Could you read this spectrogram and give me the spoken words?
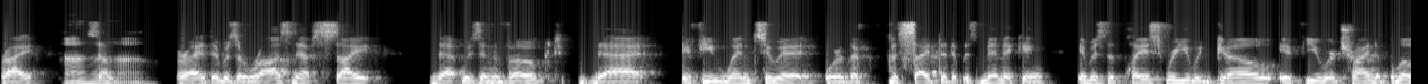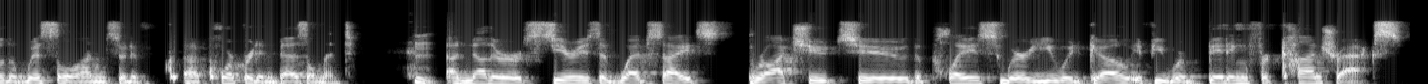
right? Uh-huh. Some, right? There was a Rosneft site that was invoked that if you went to it or the, the site that it was mimicking, it was the place where you would go if you were trying to blow the whistle on sort of uh, corporate embezzlement. Hmm. Another series of websites brought you to the place where you would go if you were bidding for contracts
